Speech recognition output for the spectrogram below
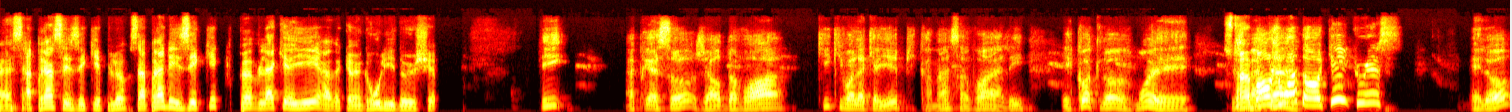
Euh, ça prend ces équipes-là. Ça prend des équipes qui peuvent l'accueillir avec un gros leadership. Puis, après ça, j'ai hâte de voir qui, qui va l'accueillir puis comment ça va aller. Écoute, là, moi. Euh, c'est un bon joueur de hockey, Chris. Mais là,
